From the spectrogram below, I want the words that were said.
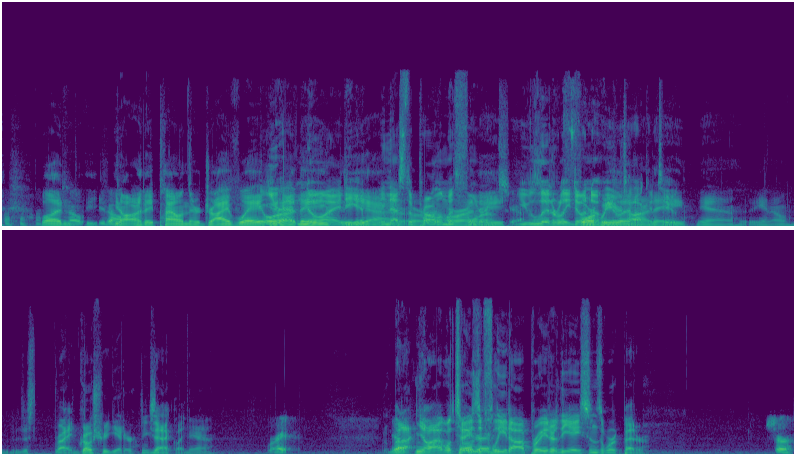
well, and, Nope, you you, don't. know, are they plowing their driveway, or you are have they? no idea. Yeah, I mean, that's the or- problem with or are forums. they You literally don't know who you're talking they- to. Yeah, you know, just Right. grocery getter. Exactly. Yeah. Right. But you know, I will tell you, as a fleet operator, the Aisins work better. Sure.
